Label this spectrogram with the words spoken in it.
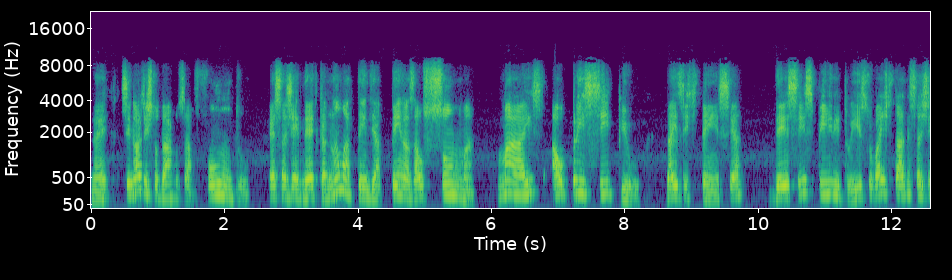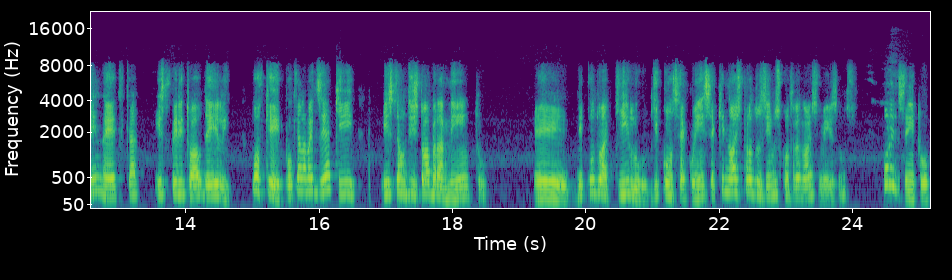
né? Se nós estudarmos a fundo, essa genética não atende apenas ao soma, mas ao princípio da existência desse espírito. Isso vai estar nessa genética espiritual dele. Por quê? Porque ela vai dizer aqui, isso é um desdobramento é, de tudo aquilo de consequência que nós produzimos contra nós mesmos. Por exemplo,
